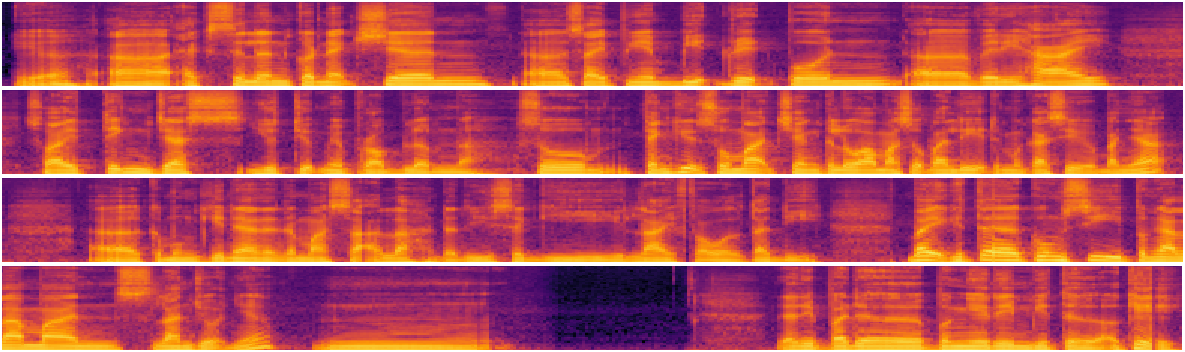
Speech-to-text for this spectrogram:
Yeah. uh, excellent connection. Uh, saya punya bit rate pun uh, very high. So I think just YouTube punya problem lah. So thank you so much yang keluar masuk balik. Terima kasih banyak. Uh, kemungkinan ada masalah dari segi live awal tadi. Baik, kita kongsi pengalaman selanjutnya. Hmm, daripada pengirim kita. Okey,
